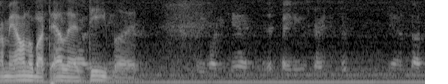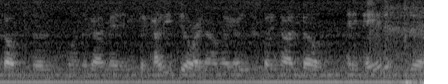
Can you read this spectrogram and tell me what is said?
I mean, I don't know about the LSD, but Pretty hard to get. And this painting is crazy too. Yeah, so I felt the guy made it. He's like, do you feel right now?" I'm like, I was explaining how I felt, And he painted it. yeah.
